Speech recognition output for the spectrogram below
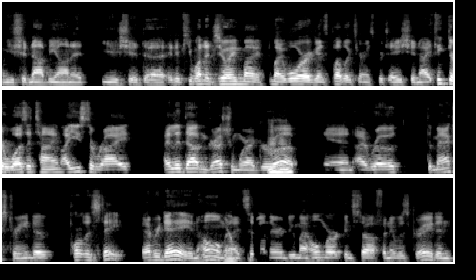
You should not be on it. You should, uh, and if you want to join my my war against public transportation, I think there was a time I used to ride. I lived out in Gresham where I grew mm-hmm. up, and I rode the Max train to Portland State every day and home, yep. and I'd sit on there and do my homework and stuff, and it was great. And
